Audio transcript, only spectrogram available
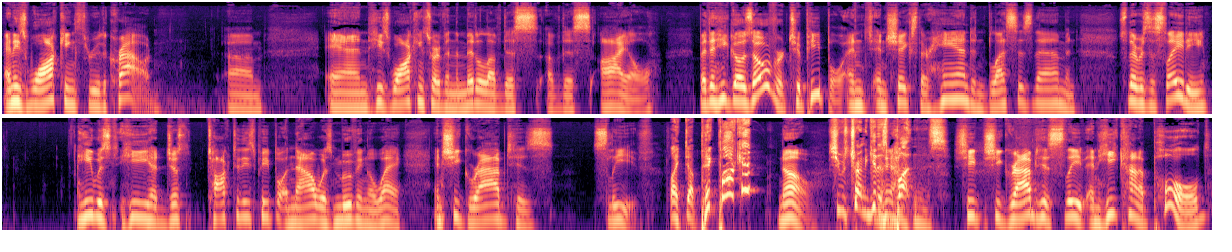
and he's walking through the crowd, um, and he's walking sort of in the middle of this of this aisle, but then he goes over to people and and shakes their hand and blesses them, and so there was this lady. He was he had just talked to these people and now was moving away, and she grabbed his sleeve. Like a pickpocket? No, She was trying to get his Yeah. buttons, she she grabbed his sleeve and he kind of pulled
